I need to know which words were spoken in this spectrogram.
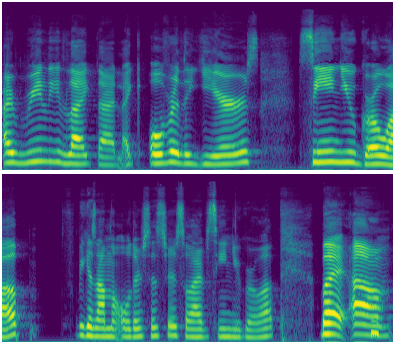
I really like that. Like over the years, seeing you grow up because I'm the older sister, so I've seen you grow up. But um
